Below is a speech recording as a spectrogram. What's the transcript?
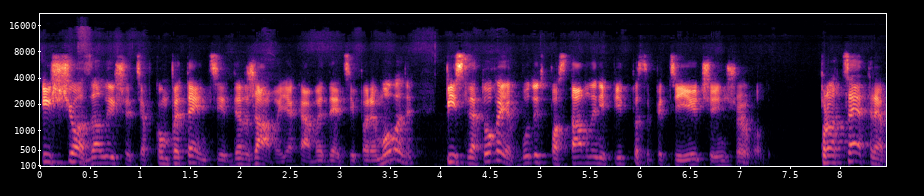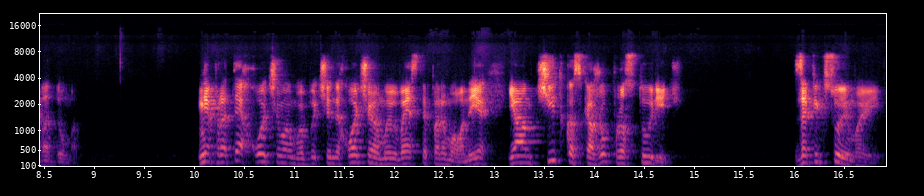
і що залишиться в компетенції держави, яка веде ці перемовини, після того, як будуть поставлені підписи під цією чи іншою угодою. Про це треба думати. Не про те, хочемо ми чи не хочемо ми вести перемовини. Я, я вам чітко скажу просту річ. Зафіксуємо її.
